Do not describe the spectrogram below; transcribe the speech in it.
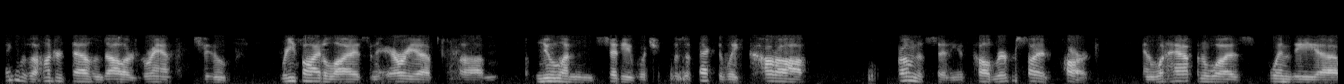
I think it was a hundred thousand dollar grant to revitalize an area um, of New London City, which was effectively cut off from the city. It's called Riverside Park, and what happened was when the uh,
